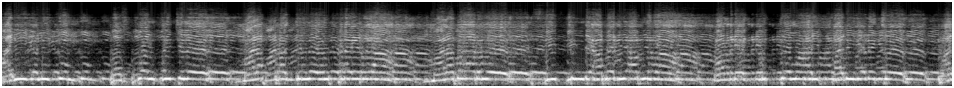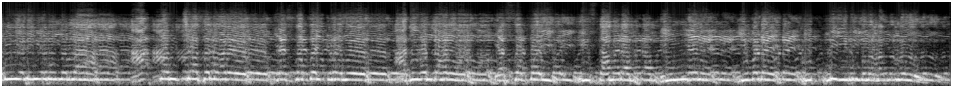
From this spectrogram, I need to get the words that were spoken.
പരിഗണിക്കും. പ്ലസ് വൺ സീറ്റിൽ മലപ്പുറം ജില്ല ഉൾപ്പെടെയുള്ള മലബാറിൽ സീറ്റിന്റെ അപര്യാപ്തത വളരെ കൃത്യമായി പരിഗണിച്ച് പരിഗണിക്കുമെന്നുള്ള ആത്മവിശ്വാസമാണ് എസ് എഫ് ഐക്കുള്ളത്. അതുകൊണ്ടാണ് എസ് എഫ് ഐ ഈ സമരം ഇങ്ങനെ ഇവിടെ കുത്തിയിരുന്ന് നടത്തുന്നത്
